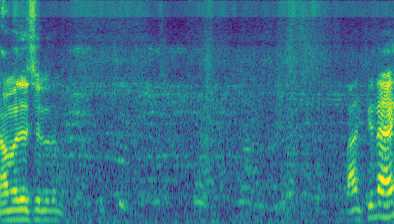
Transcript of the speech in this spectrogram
নামাজের ছিল দেন। নাই।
